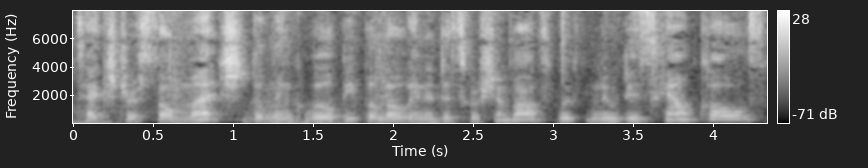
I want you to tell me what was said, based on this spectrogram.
texture so much. The link will be below in the description box with new discount codes.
